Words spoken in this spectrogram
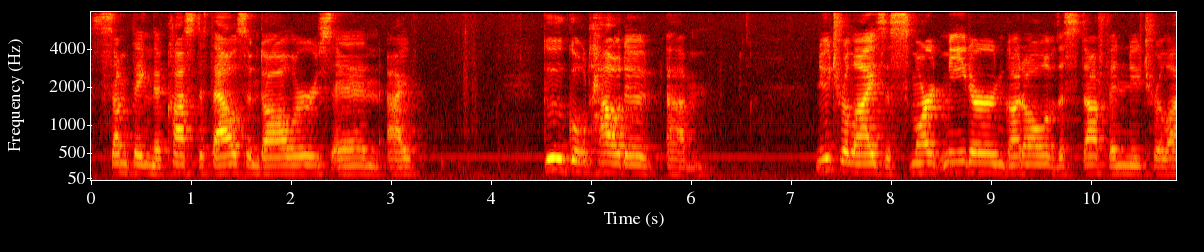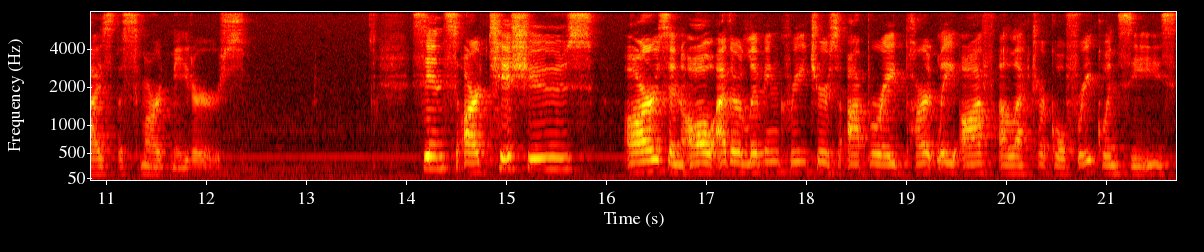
something that cost a thousand dollars, and I Googled how to um, neutralize a smart meter and got all of the stuff and neutralized the smart meters. Since our tissues, ours and all other living creatures operate partly off electrical frequencies,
